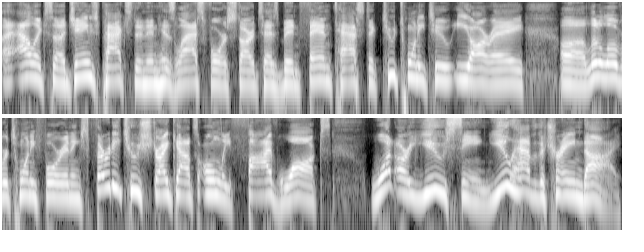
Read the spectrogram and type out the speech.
Uh, Alex, uh, James Paxton in his last four starts has been fantastic. 222 ERA, a uh, little over 24 innings, 32 strikeouts, only five walks. What are you seeing? You have the trained eye.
